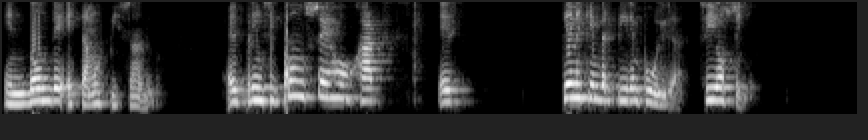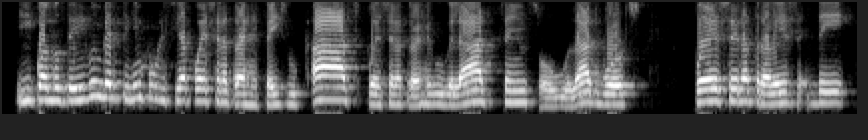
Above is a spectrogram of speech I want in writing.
en dónde estamos pisando. El principal consejo hacks es, tienes que invertir en publicidad, sí o sí. Y cuando te digo invertir en publicidad puede ser a través de Facebook Ads, puede ser a través de Google AdSense o Google AdWords, puede ser a través de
